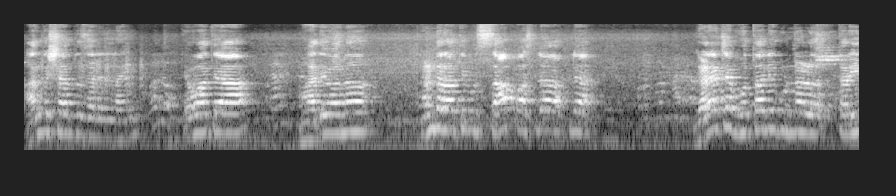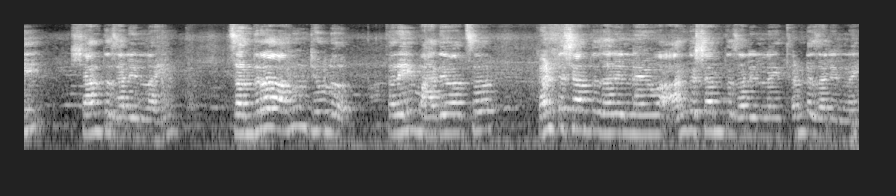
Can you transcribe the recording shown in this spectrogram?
अंग शांत झालेलं नाही. तेव्हा त्या महादेवानं थंड राहते पण साप असल्या आपल्या गळ्याच्या भोताने गुंडाळलं तरीही शांत झालेलं नाही. चंद्र आणून ठेवलं तरीही महादेवाचं कंठ शांत झालेलं नाही व अंग शांत झालेलं नाही थंड झालेलं नाही.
